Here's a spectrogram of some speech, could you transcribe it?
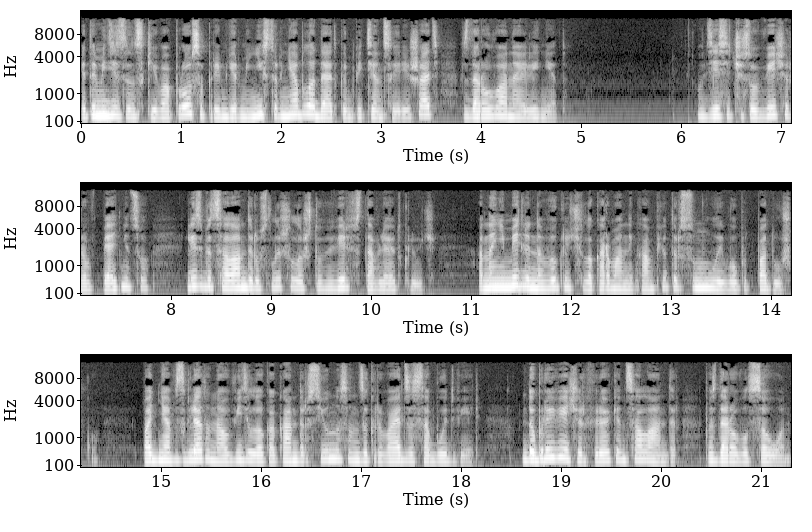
Это медицинские вопросы, премьер-министр не обладает компетенцией решать, здорова она или нет. В 10 часов вечера в пятницу – Лизбет Саландер услышала, что в дверь вставляют ключ. Она немедленно выключила карманный компьютер, сунула его под подушку. Подняв взгляд, она увидела, как Андерс Юнасон закрывает за собой дверь. «Добрый вечер, Фрёкин Саландер», — поздоровался он.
